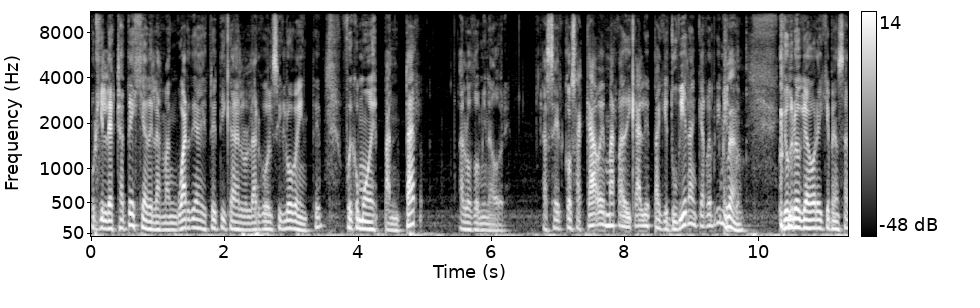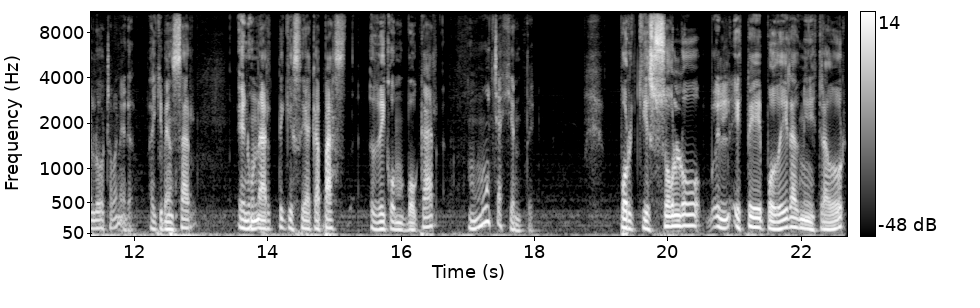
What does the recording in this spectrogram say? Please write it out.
Porque la estrategia de las vanguardias estéticas a lo largo del siglo XX fue como espantar a los dominadores, hacer cosas cada vez más radicales para que tuvieran que reprimirlo. Claro. Yo creo que ahora hay que pensarlo de otra manera. Hay que pensar en un arte que sea capaz de convocar mucha gente. Porque solo el- este poder administrador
